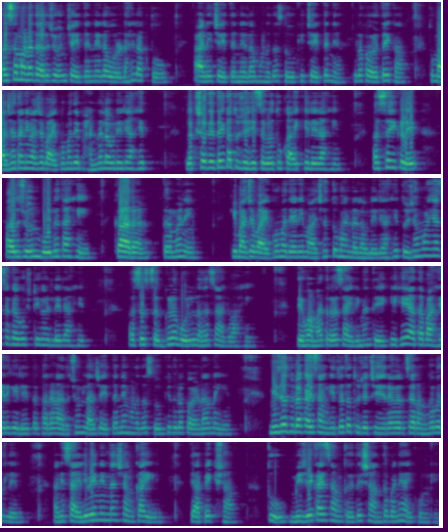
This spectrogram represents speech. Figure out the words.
असं म्हणत अर्जुन चैतन्याला ओरडायला लागतो आणि चैतन्याला म्हणत असतो की चैतन्य तुला कळतंय का? तू माझ्यात आणि माझ्या बायकोमध्ये भांडणं लावलेली आहेत. लक्षात येते का तुझे हे सगळं तू काय केलेलं आहे? असं इकडे अर्जुन बोलत आहे. कारण तर म्हणे की माझ्या बायकोमध्ये आणि माझ्यात तू भांडणं लावलेली आहे. तुझ्यामुळे ह्या सगळ्या गोष्टी घडलेल्या आहेत. असं सगळं बोलणं चालू आहे. तेव्हा मात्र सायली म्हणते की हे आता बाहेर गेले तर कारण अर्जुनला चैतन्य म्हणत असतो की तुला कळणार नाहीये. मी जर तुला काय सांगितलं तर तुझ्या चेहऱ्यावरचा रंग बदलेल आणि सायलीबेनींना शंका येईल. त्यापेक्षा तू मी जे काय सांगतोय ते शांतपणे ऐकून घे.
